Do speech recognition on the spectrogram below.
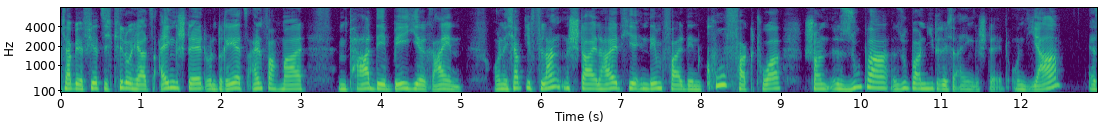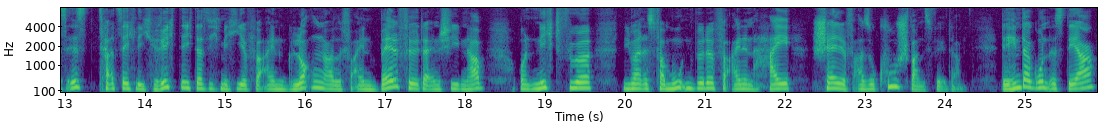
Ich habe hier 40 Kilohertz eingestellt und drehe jetzt einfach mal ein paar dB hier rein. Und ich habe die Flankensteilheit hier in dem Fall den Q-Faktor schon super, super niedrig eingestellt. Und ja, es ist tatsächlich richtig, dass ich mich hier für einen Glocken, also für einen Bell-Filter entschieden habe und nicht für, wie man es vermuten würde, für einen High-Shelf, also Kuhschwanzfilter. Der Hintergrund ist der,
